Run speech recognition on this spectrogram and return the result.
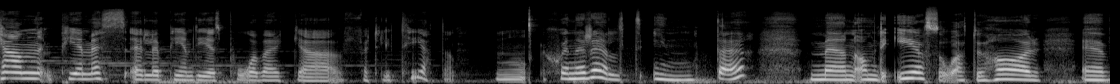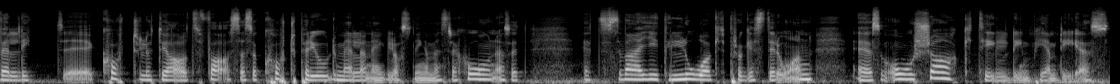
Kan PMS eller PMDS påverka fertiliteten? Mm, generellt inte. Men om det är så att du har eh, väldigt eh, kort lutealsfas, alltså kort period mellan ägglossning och menstruation, alltså ett, ett svajigt lågt progesteron eh, som orsak till din PMDS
